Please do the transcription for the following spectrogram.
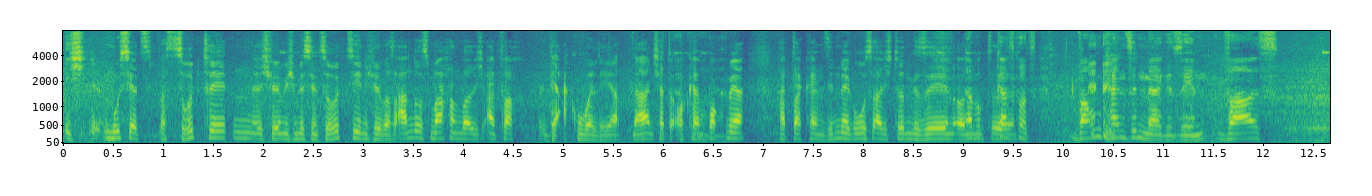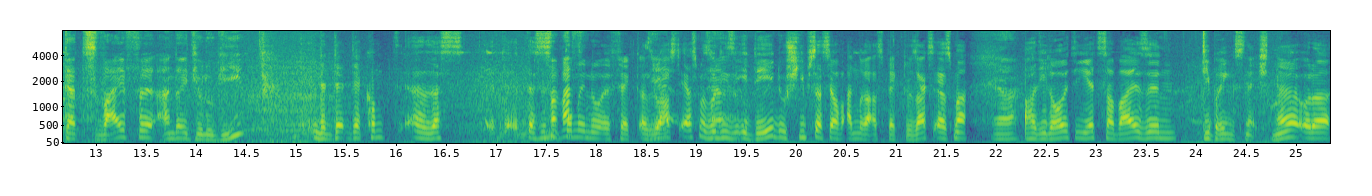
Ich äh, muss jetzt was zurücktreten, ich will mich ein bisschen zurückziehen, ich will was anderes machen, weil ich einfach, der Akku war leer. Und ich hatte auch keinen Bock mehr, habe da keinen Sinn mehr großartig drin gesehen. Und, Aber ganz äh, kurz, warum keinen Sinn mehr gesehen? War es der Zweifel an der Ideologie? Der, der, der kommt, also das, das ist ein Dominoeffekt. Also Ja, du hast erstmal so ja. diese Idee, du schiebst das ja auf andere Aspekte. Du sagst erstmal, Ja. ah, die Leute, die jetzt dabei sind, die bringen es nicht. Ne? Oder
